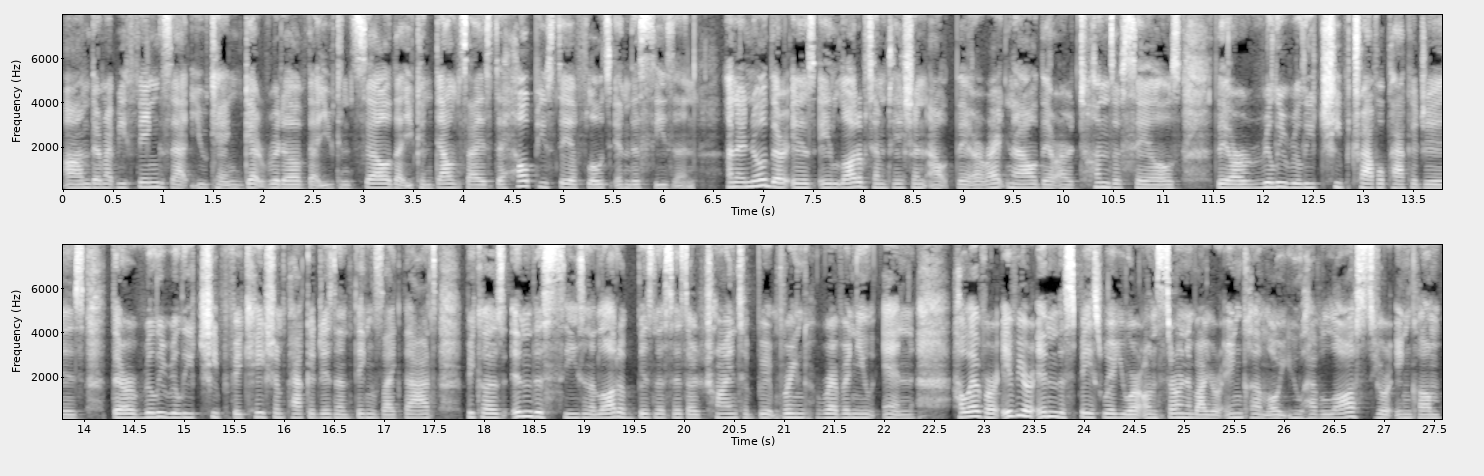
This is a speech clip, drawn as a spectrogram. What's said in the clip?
Um, there might be things that you can get rid of, that you can sell, that you can downsize to help you stay afloat in this season. And I know there is a lot of temptation out there. Right now, there are tons of sales. There are really, really cheap travel packages. There are really, really cheap vacation packages and things like that. Because in this season, a lot of businesses are trying to bring revenue in. However, if you're in the space where you are uncertain about your income or you have lost your income,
